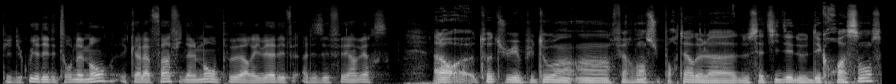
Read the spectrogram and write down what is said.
puis du coup il y a des détournements, et qu'à la fin finalement on peut arriver à des, à des effets inverses. Alors, euh, toi, tu es plutôt un, un fervent supporter de, la, de cette idée de décroissance.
